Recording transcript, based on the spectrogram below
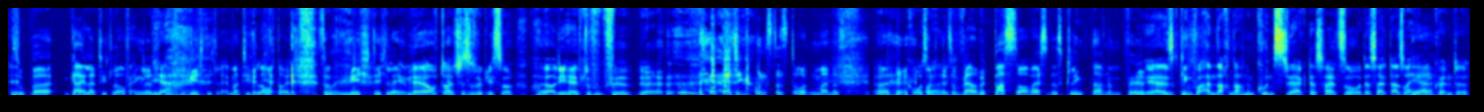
super geiler Titel auf Englisch Ja. und richtig lamer Titel auf Deutsch. So richtig lame. Ja, auf Deutsch ist es wirklich so, oh ja, die Hälfte vom Film. Die Kunst des toten Mannes. Ja, Äh, großartig. Und also Velvet Buzzsaw, weißt du, das klingt nach einem Film. Ja, es klingt vor allem nach, nach einem Kunstwerk, das halt so, das halt da so hängen Ja. könnte.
